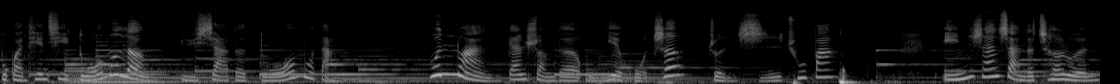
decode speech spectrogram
不管天气多么冷，雨下得多么大，温暖干爽的午夜火车准时出发。银闪闪的车轮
